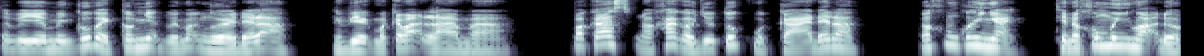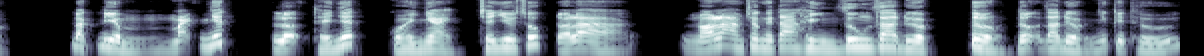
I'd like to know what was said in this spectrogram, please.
Tại vì mình cũng phải công nhận với mọi người đấy là việc mà các bạn làm mà podcast nó khác ở youtube một cái đấy là nó không có hình ảnh thì nó không minh họa được. Đặc điểm mạnh nhất, lợi thế nhất của hình ảnh trên youtube đó là nó làm cho người ta hình dung ra được, tưởng tượng ra được những cái thứ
